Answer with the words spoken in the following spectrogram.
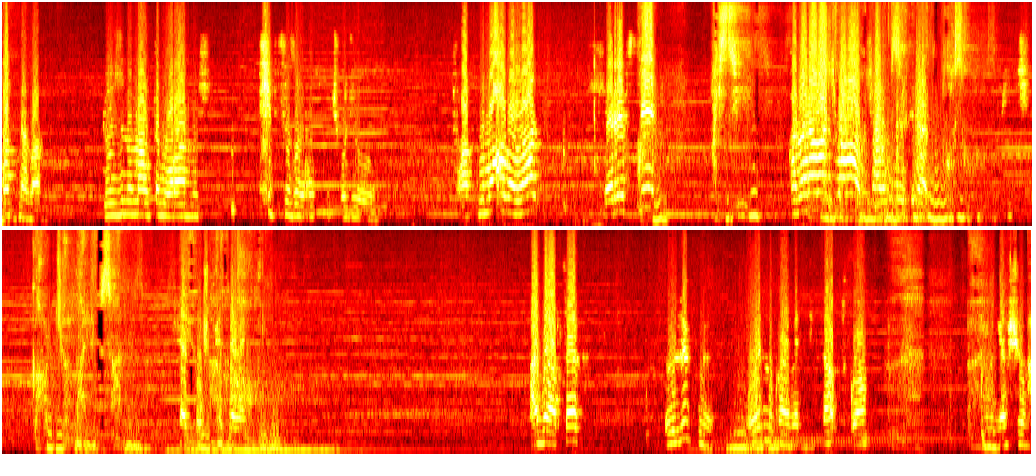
Bak ne bak. Gözünün altı morarmış. Tipsiz orospu çocuğu. Aklımı alın lan. Şerefsiz. I see. Kamera açma lan. Bitirer. Impossible. Piç. Guard your life, son. Are pezevenk. wrong. Hadi artık. Öldük mü? Oyun mu kaybettik? Ne yaptık lan? Yaşıyorum.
